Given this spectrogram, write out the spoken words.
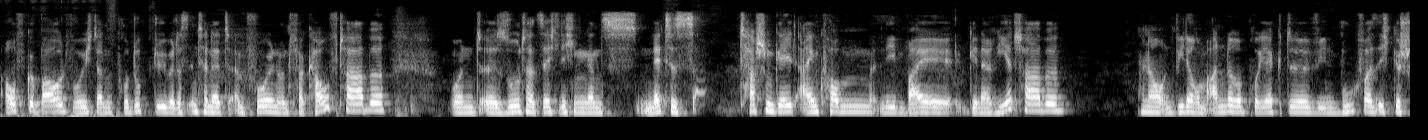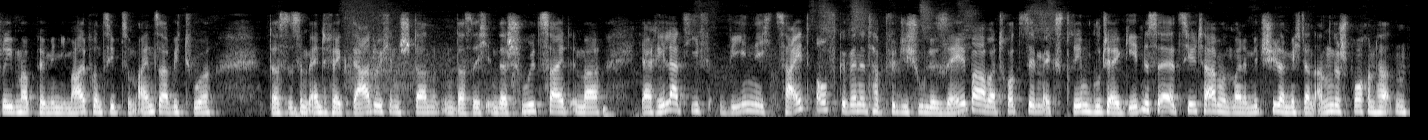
aufgebaut, wo ich dann Produkte über das Internet empfohlen und verkauft habe und äh, so tatsächlich ein ganz nettes Taschengeldeinkommen nebenbei generiert habe. Genau, und wiederum andere Projekte wie ein Buch, was ich geschrieben habe, per Minimalprinzip zum Einsabitur, das ist im Endeffekt dadurch entstanden, dass ich in der Schulzeit immer ja relativ wenig Zeit aufgewendet habe für die Schule selber, aber trotzdem extrem gute Ergebnisse erzielt habe und meine Mitschüler mich dann angesprochen hatten,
